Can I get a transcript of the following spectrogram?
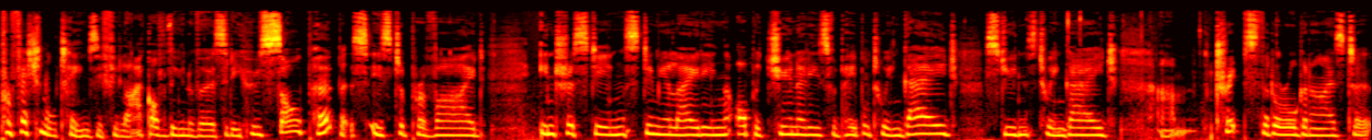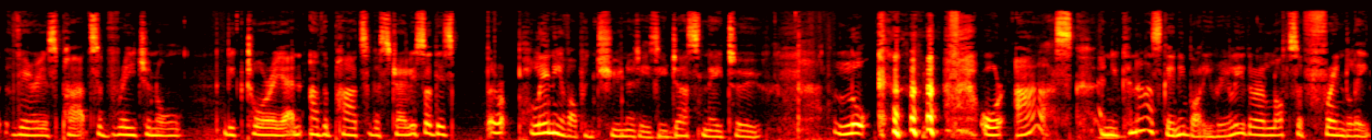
professional teams, if you like, of the university whose sole purpose is to provide interesting, stimulating opportunities for people to engage, students to engage, um, trips that are organised to various parts of regional Victoria and other parts of Australia. So there's there are plenty of opportunities. You just need to look or ask. And you can ask anybody, really. There are lots of friendly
